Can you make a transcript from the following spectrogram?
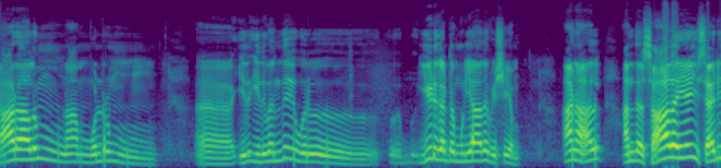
யாராலும் நாம் ஒன்றும் இது இது வந்து ஒரு ஈடுகட்ட முடியாத விஷயம். ஆனால் அந்த சாலையை சரி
